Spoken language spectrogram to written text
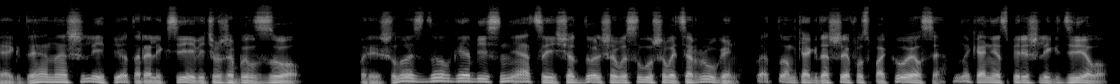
Когда нашли, Петр Алексеевич уже был зол. Пришлось долго объясняться, еще дольше выслушивать ругань. Потом, когда шеф успокоился, наконец перешли к делу.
